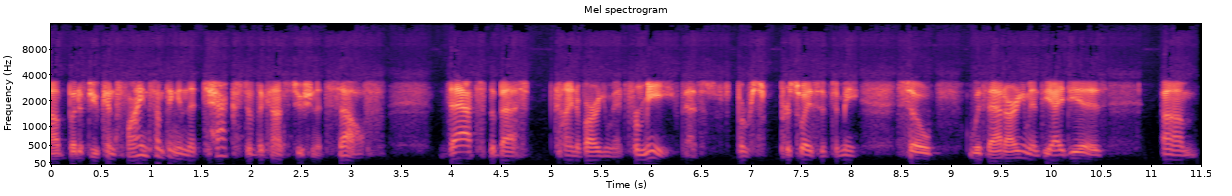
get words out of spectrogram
Uh, but if you can find something in the text of the Constitution itself, that's the best kind of argument for me. That's pers- persuasive to me. So, with that argument, the idea is um,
